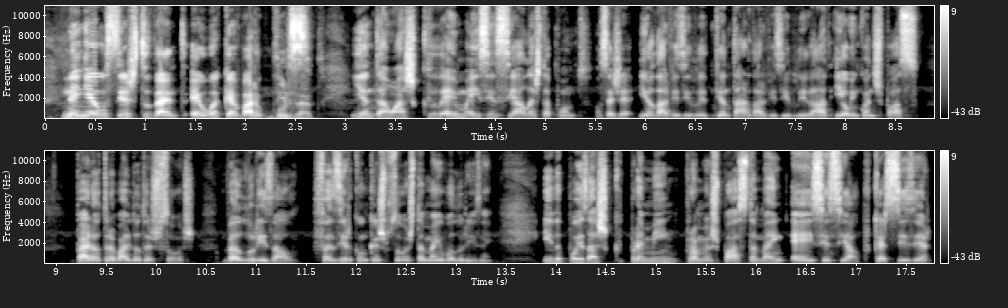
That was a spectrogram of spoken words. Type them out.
Nem é o ser estudante, é o acabar o curso. Exato. E então acho que é, é essencial esta ponte. Ou seja, eu dar visibilidade, tentar dar visibilidade, eu enquanto espaço, para o trabalho de outras pessoas. Valorizá-lo. Fazer com que as pessoas também o valorizem. E depois acho que para mim, para o meu espaço, também é essencial. Porque quer-se dizer,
